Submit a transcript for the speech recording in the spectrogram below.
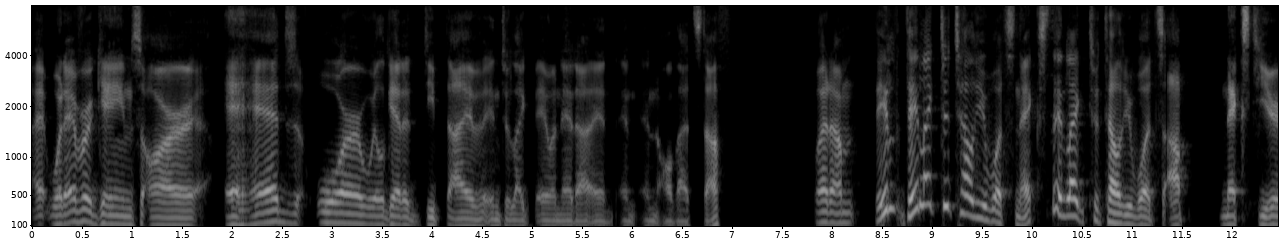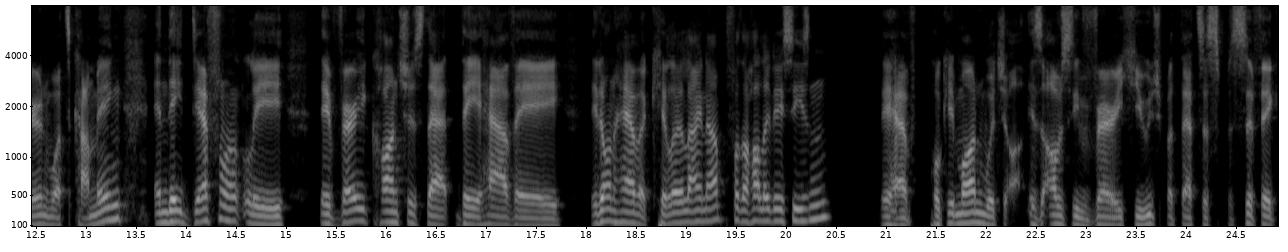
uh, whatever games are ahead, or we'll get a deep dive into like Bayonetta and and, and all that stuff. But um, they they like to tell you what's next. They like to tell you what's up next year and what's coming and they definitely they're very conscious that they have a they don't have a killer lineup for the holiday season they have pokemon which is obviously very huge but that's a specific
